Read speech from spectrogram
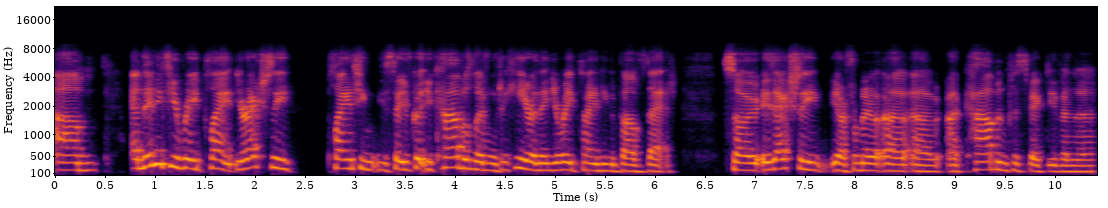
Um, and then if you replant, you're actually planting. So you've got your carbon level to here, and then you're replanting above that. So it's actually, you know, from a, a, a carbon perspective and a,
